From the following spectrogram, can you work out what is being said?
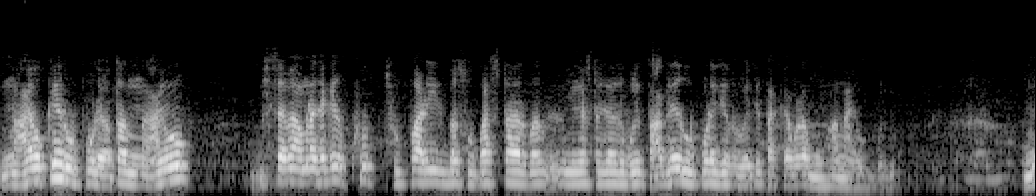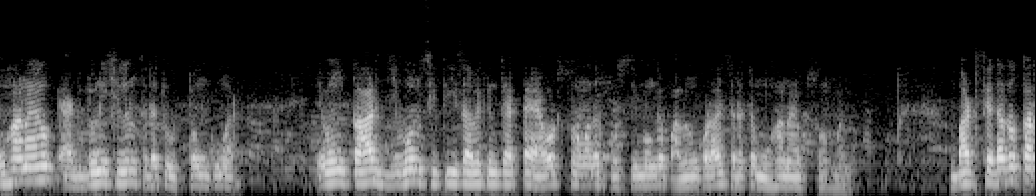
নায়কের উপরে, অর্থাৎ নায়ক হিসাবে আমরা যাকে খুব সুপারহিট বা সুপারস্টার বা মেগাস্টার যাদের বলি, তাদের উপরে যে রয়েছে, তাকে আমরা মহানায়ক বলি। মহানায়ক একজনই ছিলেন, সেটা হচ্ছে উত্তম কুমার। এবং তার জীবন স্মৃতি হিসাবে কিন্তু একটা অ্যাওয়ার্ডস আমাদের পশ্চিমবঙ্গে পালন করা হয়, সেটা হচ্ছে মহানায়ক সম্মান। বাট সেটা তো তার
